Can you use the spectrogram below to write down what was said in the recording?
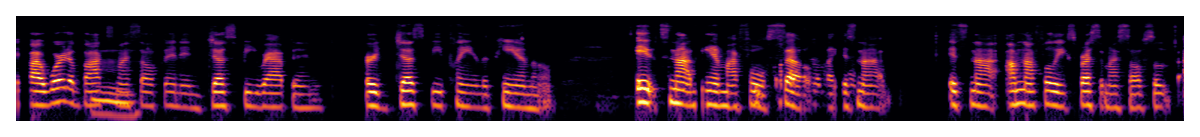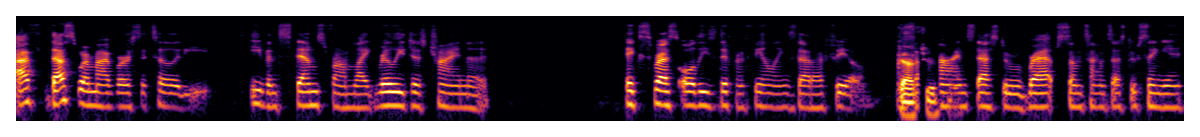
if i were to box Mm. myself in and just be rapping or just be playing the piano it's not being my full self like it's not it's not i'm not fully expressing myself so i that's where my versatility even stems from like really just trying to express all these different feelings that i feel Got you. Sometimes that's through rap, sometimes that's through singing,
